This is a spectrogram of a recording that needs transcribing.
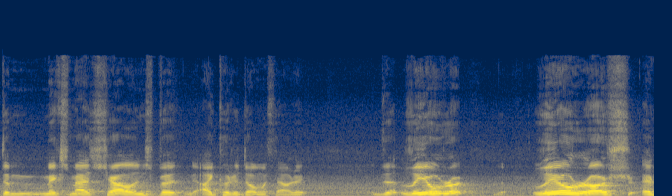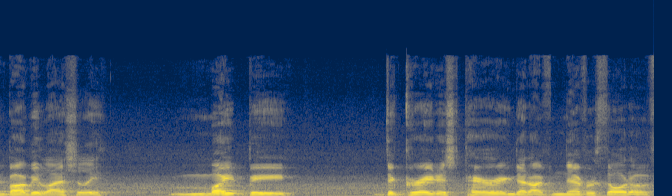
the mixed match challenge, but I could have done without it. The Lio, Ru- Lio Rush and Bobby Lashley might be the greatest pairing that I've never thought of.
